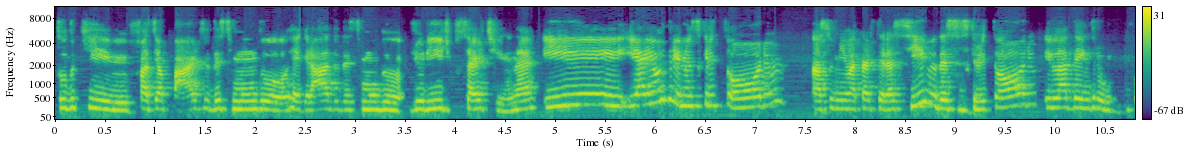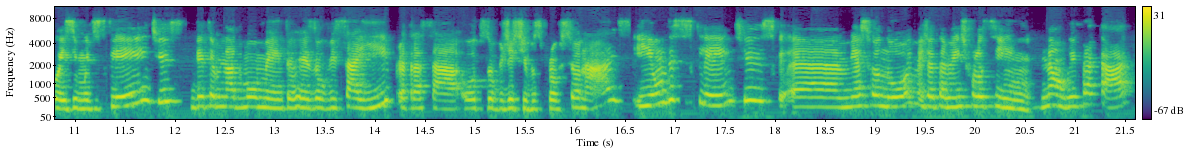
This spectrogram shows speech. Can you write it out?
tudo que fazia parte desse mundo regrado, desse mundo jurídico certinho, né? E, e aí eu entrei no escritório, assumi uma carteira civil desse escritório e lá dentro conheci muitos clientes. Em determinado momento eu resolvi sair para traçar outros objetivos profissionais e um desses clientes é, me acionou imediatamente e falou assim: "Não, vem para cá,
